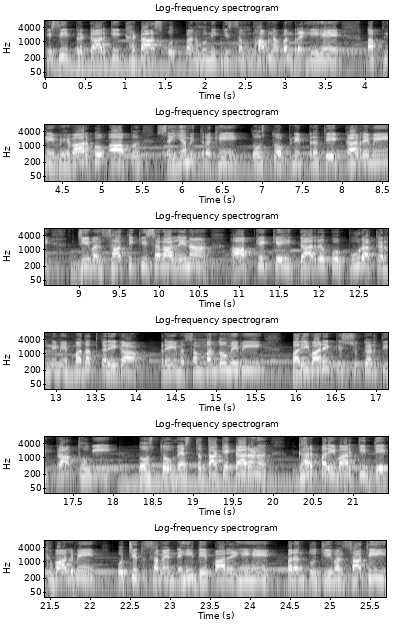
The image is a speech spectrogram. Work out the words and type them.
किसी प्रकार की खटास उत्पन्न होने की संभावना बन रही है। अपने व्यवहार को आप संयमित रखें। दोस्तों, अपने प्रत्येक कार्य में जीवन साथी की सलाह लेना आपके कई कार्य को पूरा करने में मदद करेगा। प्रेम संबंधों में भी पारिवारिक स्वीकृति प्राप्त होगी। दोस्तों, व्यस्तता के कारण घर परिवार की देखभाल में उचित समय नहीं दे पा रहे हैं, परंतु जीवन साथी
